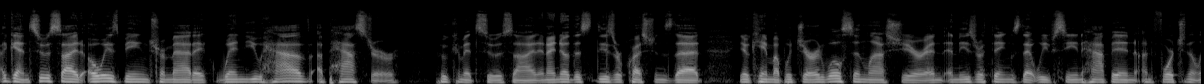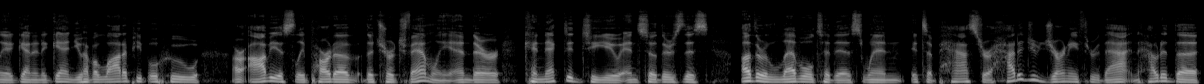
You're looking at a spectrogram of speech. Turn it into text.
again, suicide always being traumatic when you have a pastor who commits suicide. And I know this these are questions that you know came up with Jarrid Wilson last year, and and these are things that we've seen happen unfortunately again and again. You have a lot of people who are obviously part of the church family and they're connected to you, and so there's this other level to this when it's a pastor. How did you journey through that, and how did the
